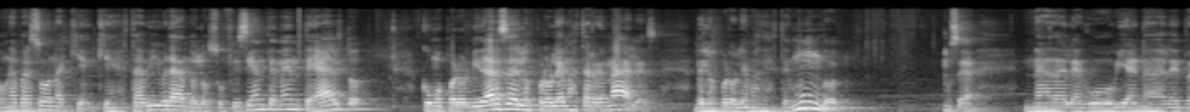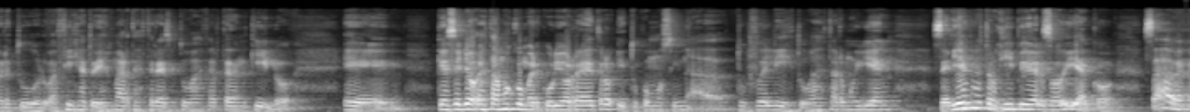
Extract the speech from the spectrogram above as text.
a una persona quien, quien está vibrando lo suficientemente alto como para olvidarse de los problemas terrenales, de los problemas de este mundo. O sea, nada le agobia, nada le perturba. Fíjate, hoy es martes 13, tú vas a estar tranquilo. Eh, qué sé yo, estamos con Mercurio retro y tú como si nada, tú feliz, tú vas a estar muy bien Serías nuestro hippie del zodíaco, ¿sabes?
